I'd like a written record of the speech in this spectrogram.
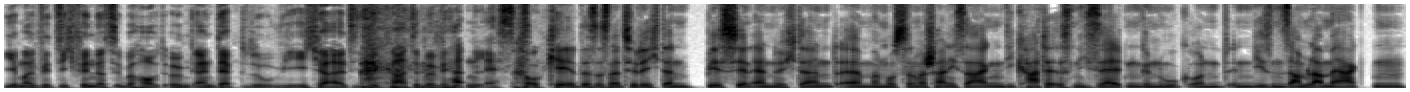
jemand witzig findet, dass überhaupt irgendein Depp, so wie ich halt, diese Karte bewerten lässt. Okay, das ist natürlich dann ein bisschen ernüchternd. Äh, man muss dann wahrscheinlich sagen, die Karte ist nicht selten genug und in diesen Sammlermärkten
